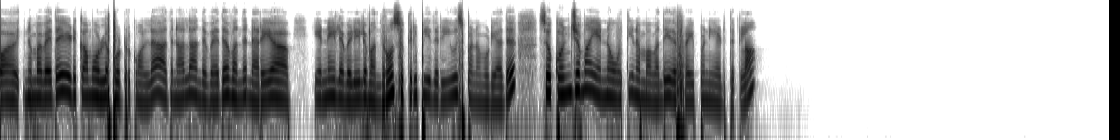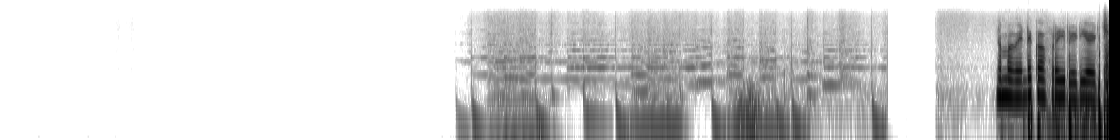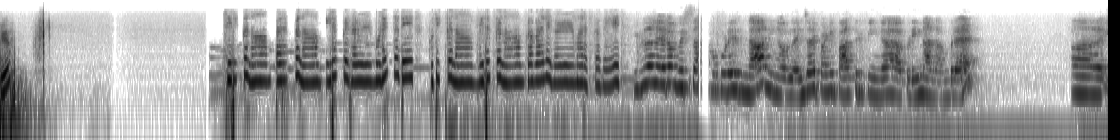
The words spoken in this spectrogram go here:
பா- நம்ம விதை எடுக்காமல் உள்ளே போட்டிருக்கோம்ல அதனால் அந்த விதை வந்து நிறையா எண்ணெயில் வெளியில் வந்துடும் ஸோ திருப்பி இதை ரீயூஸ் பண்ண முடியாது. ஸோ கொஞ்சமாக எண்ணெய் ஊற்றி நம்ம வந்து இதை ஃப்ரை பண்ணி எடுத்துக்கலாம். நம்ம வெண்டைக்காய் ஃப்ரை ரெடி ஆயிடுச்சு. சிரிக்கலாம் பறக்கலாம் இறக்கைகள் முளைத்ததே குதிக்கலாம் மிதக்கலாம் கவலைகள் மறக்கவே. இவ்வளோ நேரம் மிஸ் நம்ம கூட இருந்தா நீங்க அவ்வளோ என்ஜாய் பண்ணி பார்த்துருப்பீங்க அப்படின்னு நான் நம்புறேன்.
